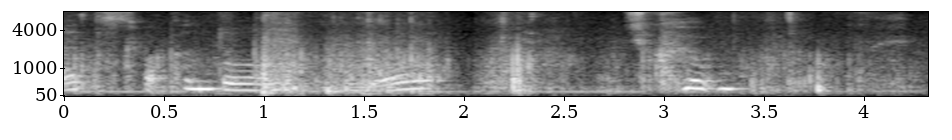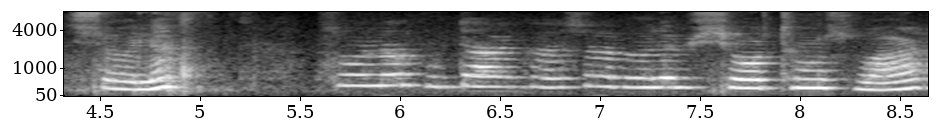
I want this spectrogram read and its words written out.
Evet, bakın doğruyor. Çıkıyor. Şöyle. Sonra burada arkadaşlar böyle bir şortumuz var.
